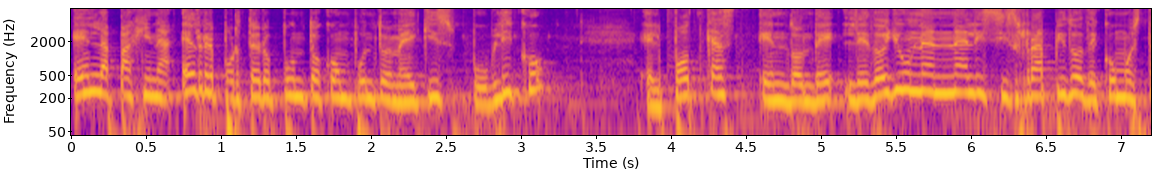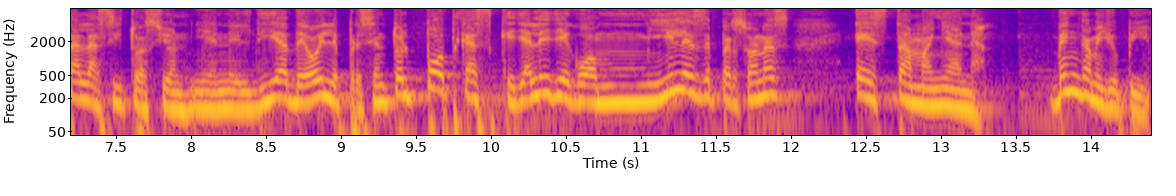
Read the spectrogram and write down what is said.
En la página elreportero.com.mx publico el podcast en donde le doy un análisis rápido de cómo está la situación. Y en el día de hoy le presento el podcast que ya le llegó a miles de personas esta mañana. Venga, mi Yupi.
